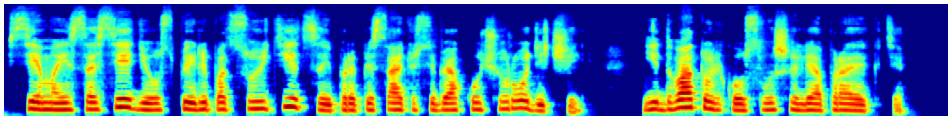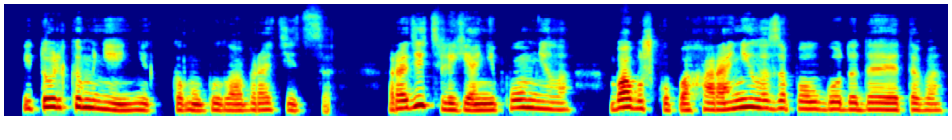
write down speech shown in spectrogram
Все мои соседи успели подсуетиться и прописать у себя кучу родичей. Едва только услышали о проекте. И только мне не к кому было обратиться. Родителей я не помнила, бабушку похоронила за полгода до этого.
